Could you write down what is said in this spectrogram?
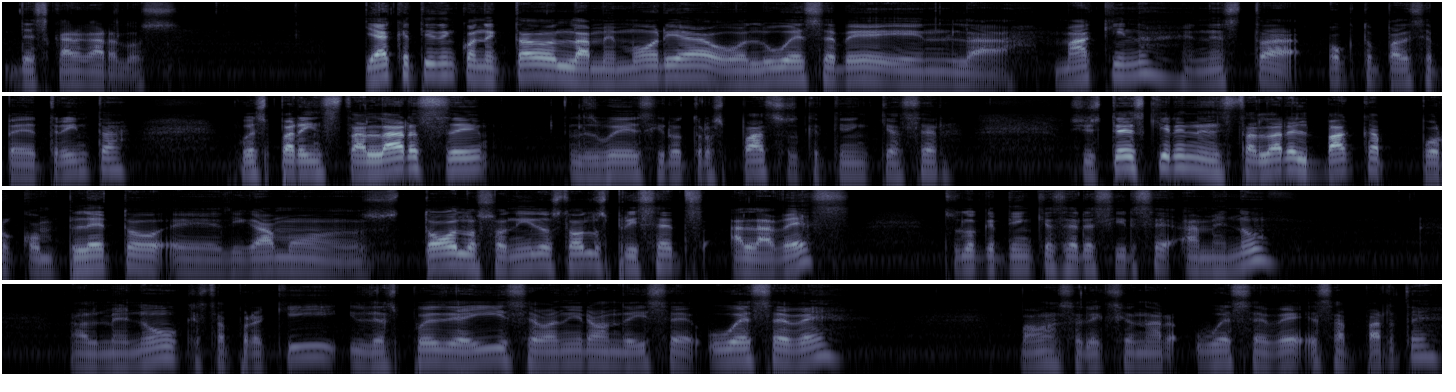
descargarlos. Ya que tienen conectado la memoria o el USB en la máquina, en esta Octopad SPD30, pues para instalarse les voy a decir otros pasos que tienen que hacer. Si ustedes quieren instalar el backup por completo, eh, digamos, todos los sonidos, todos los presets a la vez, entonces lo que tienen que hacer es irse a menú, al menú que está por aquí, y después de ahí se van a ir a donde dice USB. Vamos a seleccionar USB, esa parte,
